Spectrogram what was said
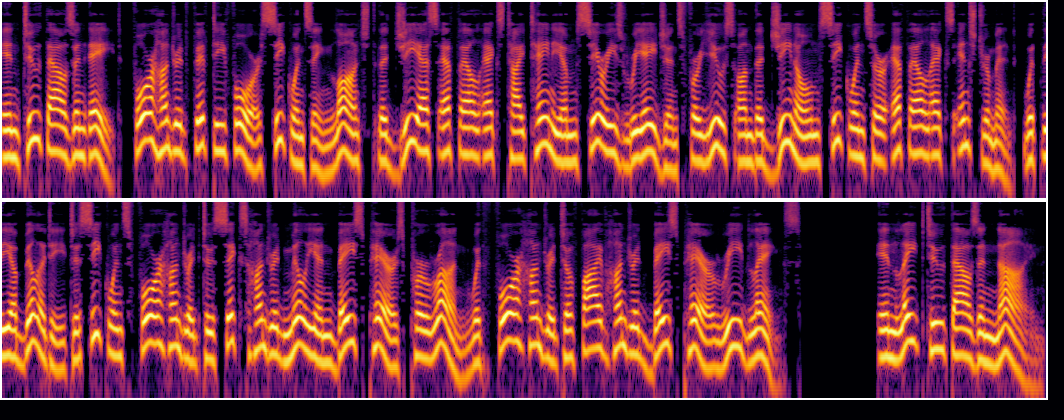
In 2008, 454 Sequencing launched the GSFLX Titanium series reagents for use on the Genome Sequencer FLX instrument, with the ability to sequence 400 to 600 million base pairs per run with 400 to 500 base pair read lengths. In late 2009,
